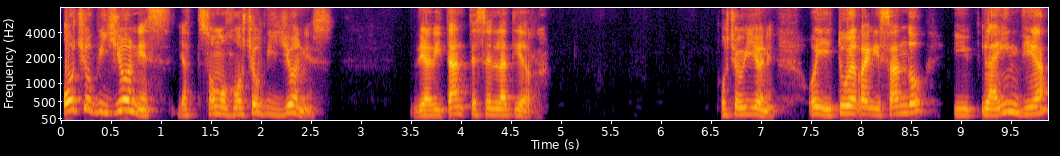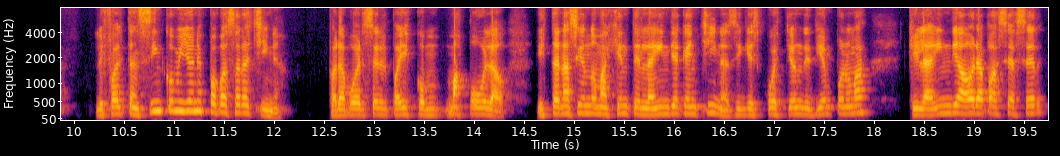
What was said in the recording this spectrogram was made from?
8 billones, ya somos 8 billones de habitantes en la Tierra. 8 billones. Oye, estuve revisando y la India le faltan 5 millones para pasar a China, para poder ser el país con más poblado. Y están haciendo más gente en la India que en China, así que es cuestión de tiempo nomás que la India ahora pase a ser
